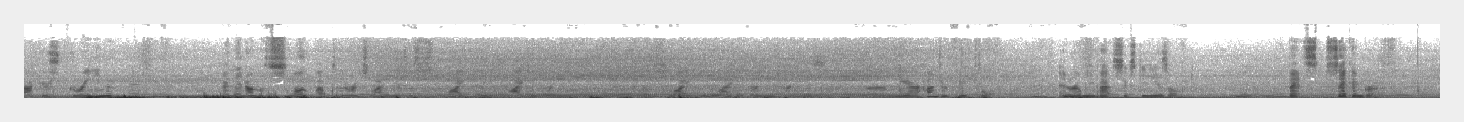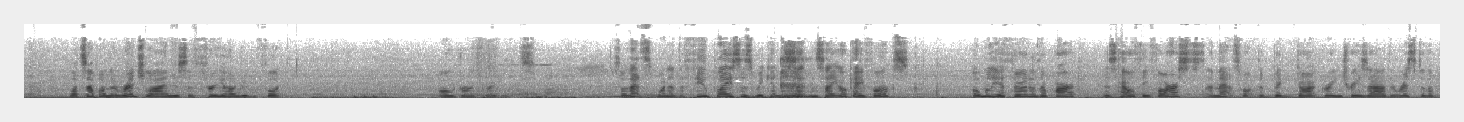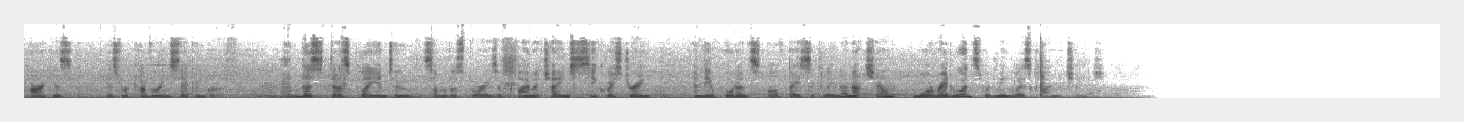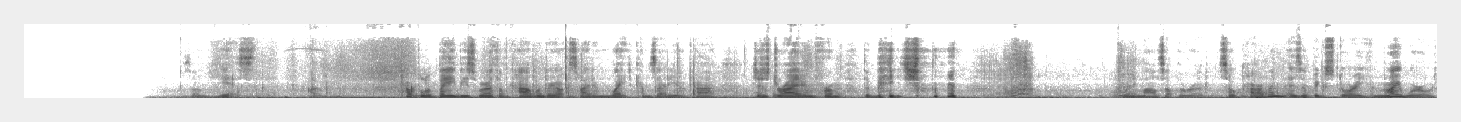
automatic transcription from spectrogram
darkish green. And then on the slope up to the ridge line, there's a slightly lighter green. And those slightly lighter green trees are near 100 feet tall. And are only about 60 years old. That's second growth. What's up on the ridge line is the 300 foot old growth redwoods. So that's one of the few places we can sit and say, okay folks, only a third of the park is healthy forests and that's what the big dark green trees are. The rest of the park is, is recovering second growth. And this does play into some of the stories of climate change, sequestering, and the importance of basically, in a nutshell, more redwoods would mean less climate change. So yes, a couple of babies worth of carbon dioxide and weight comes out of your car just driving from the beach 20 miles up the road. So carbon is a big story in my world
